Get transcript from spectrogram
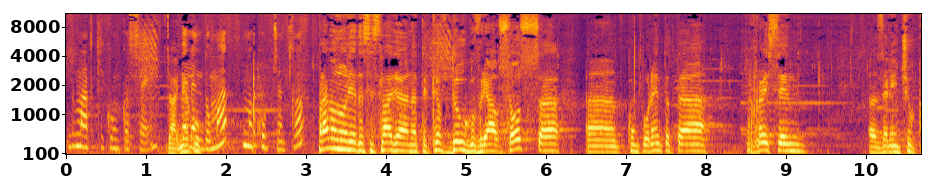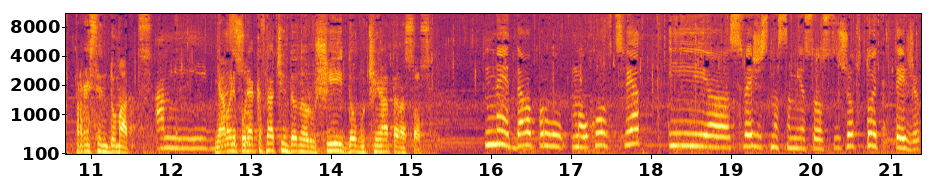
Доматки конкасе. Да, Белен няколко- домат на купченца. правилно ли е да се слага на такъв дълго врял сос а, а, компонентата пресен а, зеленчук, пресен домат? Ами... Няма ли по някакъв начин да наруши дълбочината на соса? Не, дава първо много хубав цвят и а, свежест на самия сос, защото той е тежък,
